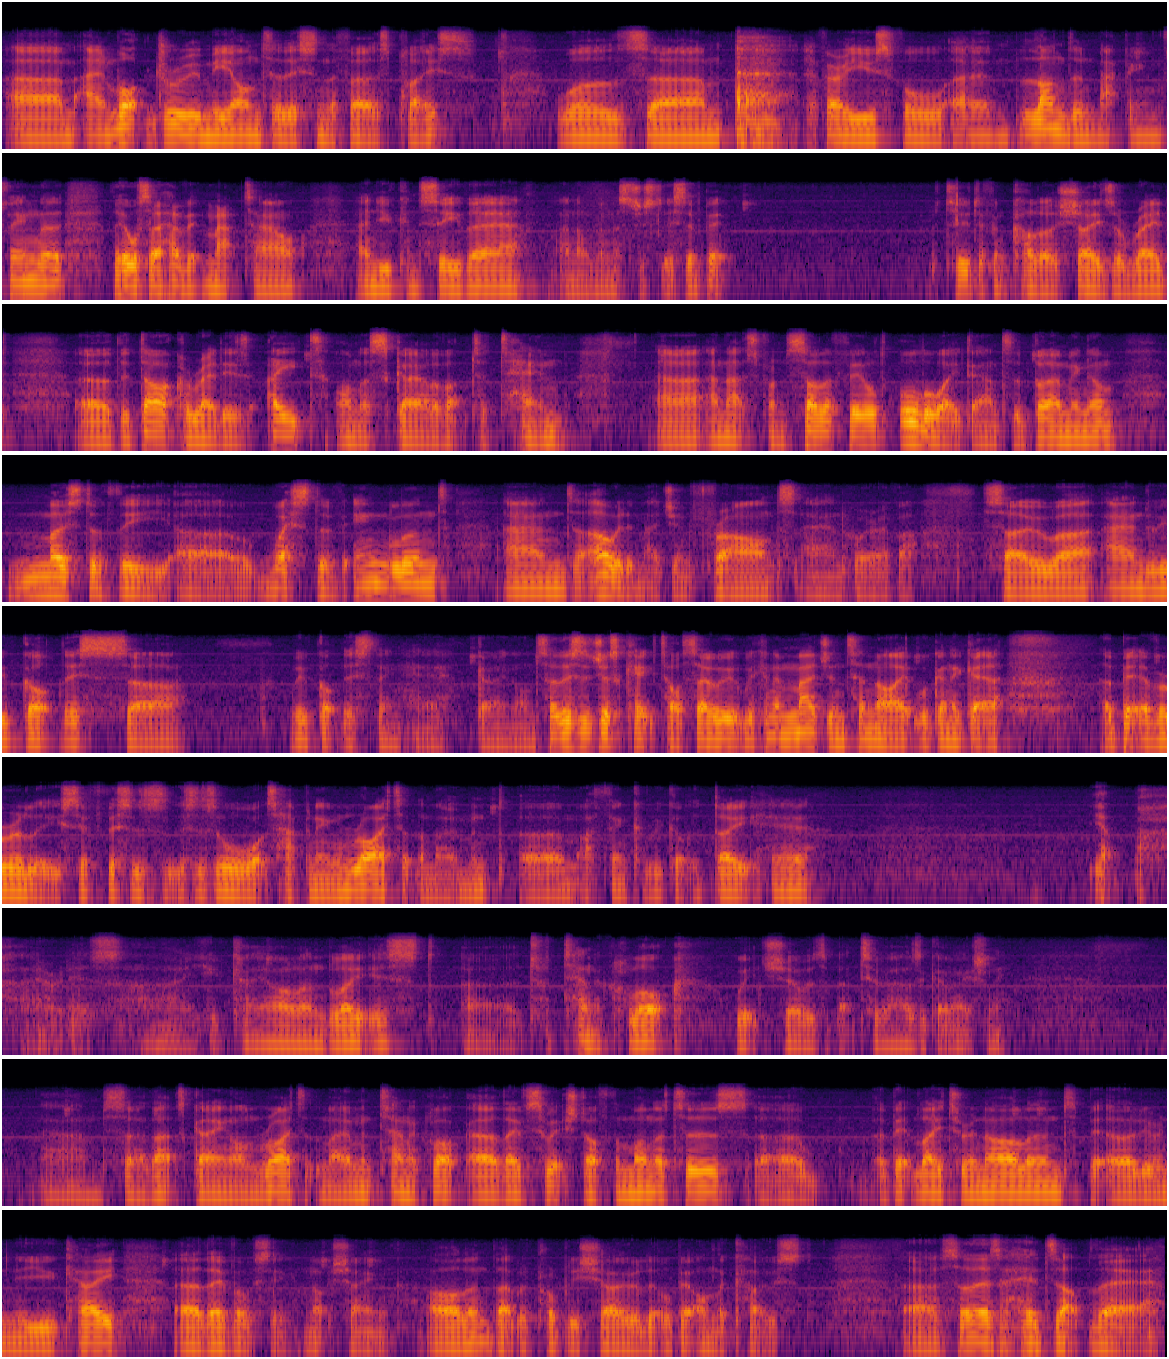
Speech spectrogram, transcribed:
Um, and what drew me onto this in the first place was um, a very useful um, London mapping thing. That they also have it mapped out and you can see there and I'm going to just it's a bit two different color shades of red. Uh, the darker red is 8 on a scale of up to 10 uh, and that's from Sellafield all the way down to Birmingham. Most of the uh, west of England and I would imagine France and wherever. So uh, and we've got this uh, we've got this thing here going on. So this is just kicked off. So we, we can imagine tonight we're going to get a, a, bit of a release if this is this is all what's happening right at the moment. Um, I think we've got the date here. Yep, there it is. Uh, UK Ireland latest, uh, 10 o'clock, which uh, was about two hours ago actually. Um, so that's going on right at the moment, 10 o'clock. Uh, they've switched off the monitors. A bit later in Ireland, a bit earlier in the UK. Uh, they've obviously not shown Ireland, that would probably show a little bit on the coast. Uh, so there's a heads up there.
